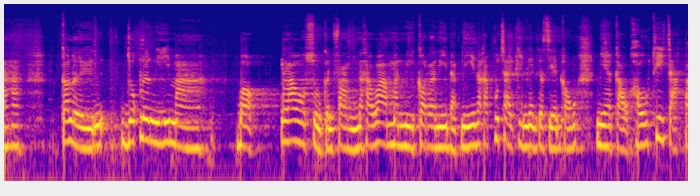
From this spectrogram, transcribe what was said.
นะคะ ก็เลยยกเรื่องนี้มาบอกเล่าสู่กันฟังนะคะ ว่ามันมีกรณีแบบนี้นะคะ ผู้ชายกินเงินเกษียณของเมียเก่าเขาที่จากไป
